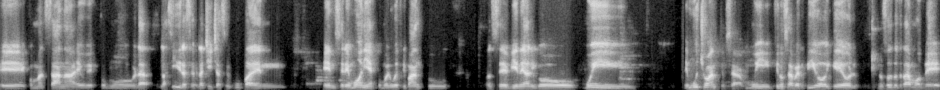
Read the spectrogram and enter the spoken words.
eh, con manzana, es como la, la, sidra, la chicha se ocupa en, en ceremonias como el Huetripantu, entonces viene algo muy de mucho antes, o sea, muy que no se ha perdido y que nosotros tratamos de,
